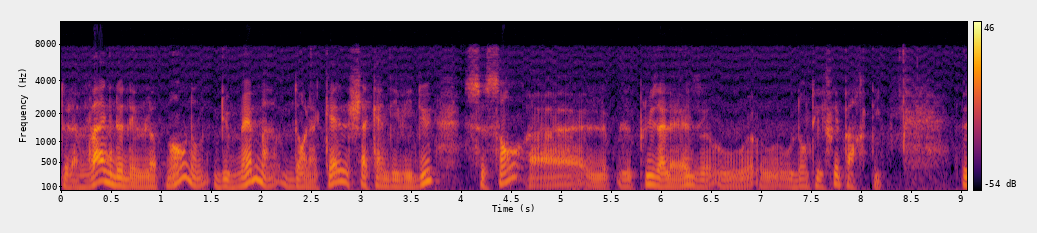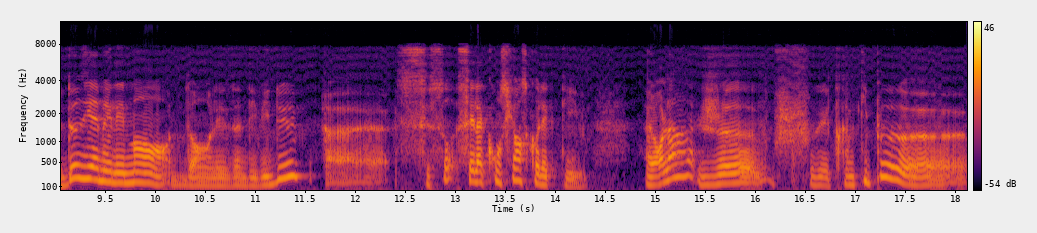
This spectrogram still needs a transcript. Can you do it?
de la vague de développement, donc du même dans laquelle chaque individu se sent euh, le, plus à l'aise ou, dont il fait partie. Le deuxième élément dans les individus, euh, c'est la conscience collective. Alors là, je, vais être un petit peu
